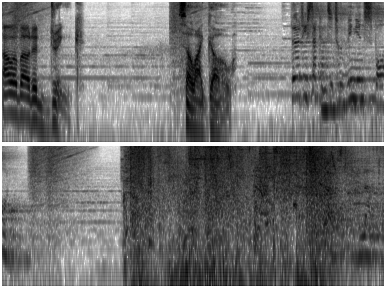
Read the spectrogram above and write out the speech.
How about a drink? So I go. 30 seconds until minions spawn. First blood.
